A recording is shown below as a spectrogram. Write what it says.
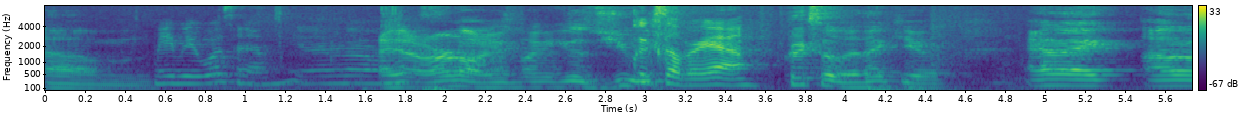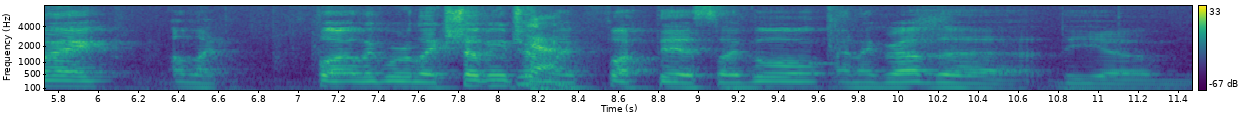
Um, maybe it was him. You don't know. I don't know. He was, like, he was huge. Quicksilver, yeah. Quicksilver, thank you. And like I'm like I'm like fuck like we're like shoving each other Yeah. like fuck this. So I go and I grab the the um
